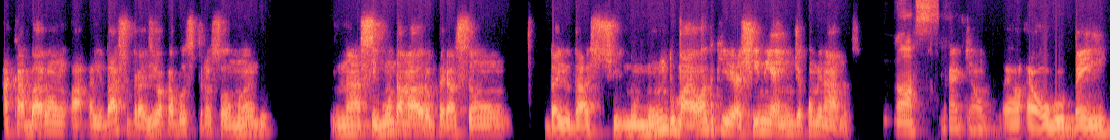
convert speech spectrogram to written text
acabaram a Udacity Brasil acabou se transformando na segunda maior operação da Udacity no mundo, maior do que a China e a Índia combinadas. Nossa. Né, que é, um, é, é, algo bem,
